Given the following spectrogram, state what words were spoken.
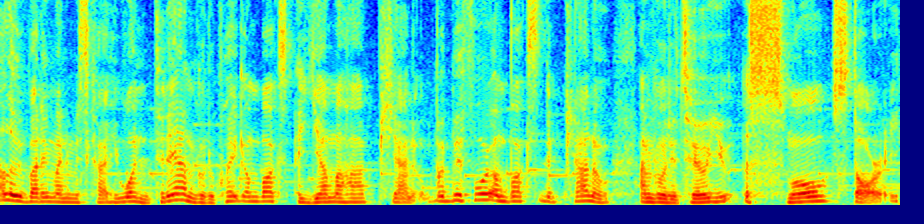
Hello everybody, my name is Kai1. Today I'm going to quick unbox a Yamaha piano. But before unboxing the piano, I'm going to tell you a small story.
